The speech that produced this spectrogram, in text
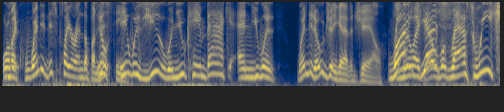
or like when did this player end up on No, this team it was you when you came back and you went, when did OJ get out of jail? And Right, we're like, oh, yes. "Oh, well, last week.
